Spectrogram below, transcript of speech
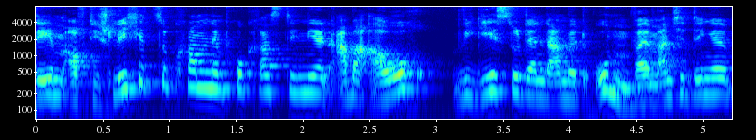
dem auf die Schliche zu kommen, dem Prokrastinieren, aber auch, wie gehst du denn damit um? Weil manche Dinge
